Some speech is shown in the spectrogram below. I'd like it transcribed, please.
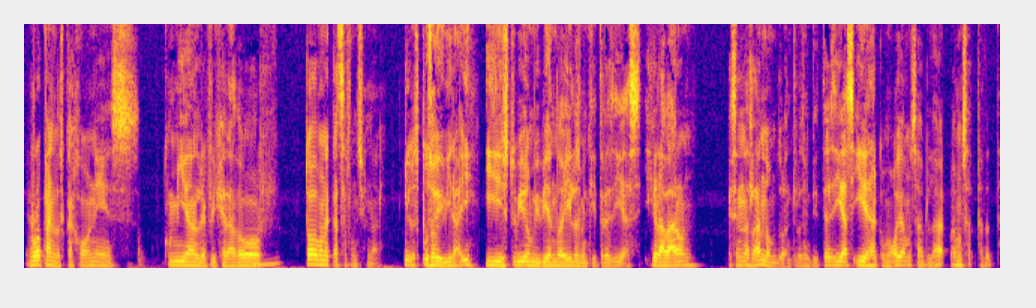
Ropa en los cajones, comida en el refrigerador, toda una casa funcional. Y los puso a vivir ahí. Y estuvieron viviendo ahí los 23 días. Y grabaron escenas random durante los 23 días. Y era como, hoy vamos a hablar, vamos a... ta, ta, ta".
